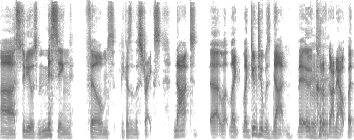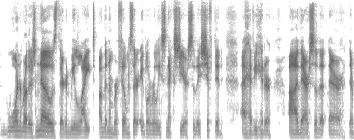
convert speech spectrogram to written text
uh, studios missing films because of the strikes. Not uh, like like Dune 2 was done. It it could have gone out, but Warner Brothers knows they're going to be light on the number of films they're able to release next year, so they shifted a heavy hitter uh, there so that their their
